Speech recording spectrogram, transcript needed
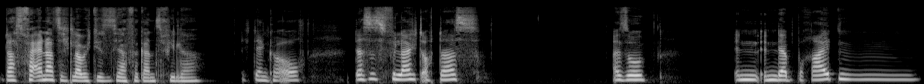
das verändert sich, glaube ich, dieses Jahr für ganz viele. Ich denke auch. Das ist vielleicht auch das, also in, in der breiten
